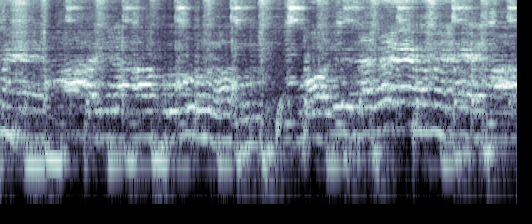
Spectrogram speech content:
में आ जाओ अब मौत शहर में आ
